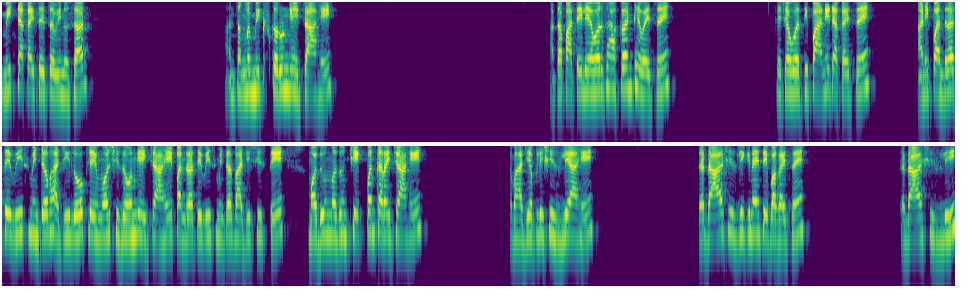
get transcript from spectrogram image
मीठ टाकायचं आहे चवीनुसार. आणि चांगलं मिक्स करून घ्यायचं आहे. आता पातेल्यावर झाकण ठेवायचं आहे त्याच्यावरती पाणी टाकायचं आहे आणि पंधरा ते वीस मिनटं भाजी लो फ्लेमवर शिजवून घ्यायची आहे. पंधरा ते वीस मिनटात भाजी शिजते. मधून मधून चेक पण करायचे आहे. तर भाजी आपली शिजली आहे. तर डाळ शिजली की नाही ते बघायचं आहे तर डाळ शिजली.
